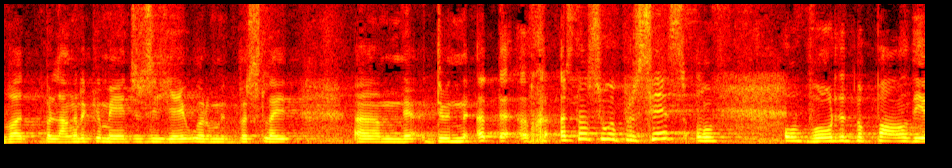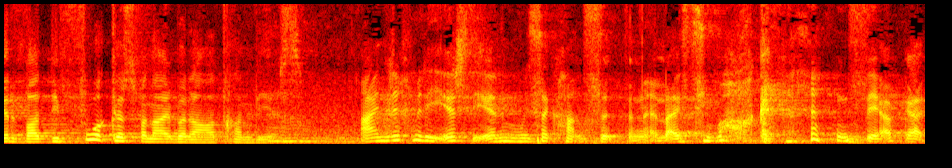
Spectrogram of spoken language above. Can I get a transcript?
wat belangrike mense soos jy oor moet besluit ehm um, doen is daar so 'n proses of of word dit bepaal deur wat die fokus van daai beraad gaan wees ja. Heinrich met die eerste een moes ek gaan sit en 'n lysie maak en sê okay.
